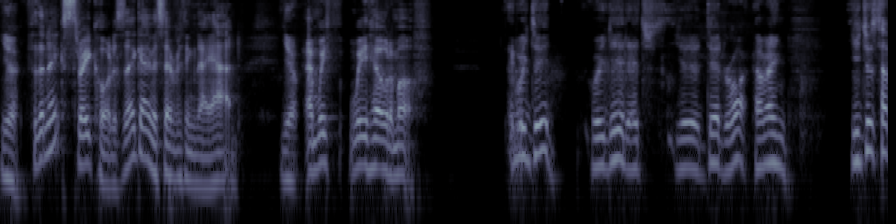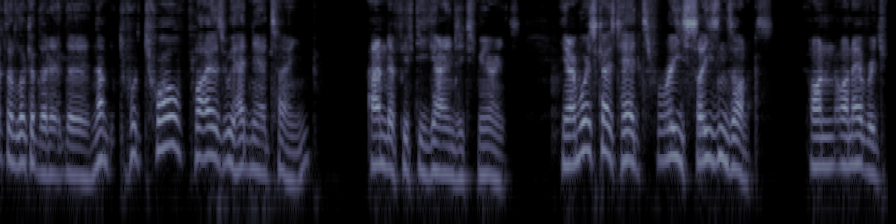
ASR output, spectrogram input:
Yeah. for the next three quarters they gave us everything they had, Yep. and we we held them off. We did. We did. It's you're dead right. I mean, you just have to look at the the number twelve players we had in our team under fifty games experience. You know, West Coast had three seasons on us on on average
